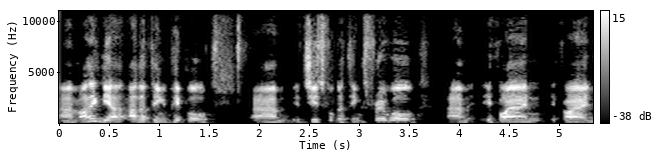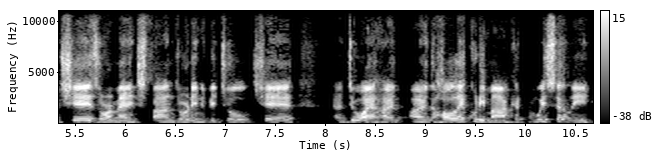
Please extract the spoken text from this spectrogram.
Um, I think the other thing people, um, it's useful to think through. Well, um, if I own if I own shares or a managed fund or an individual share, uh, do I own, own, the whole equity market? And we certainly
